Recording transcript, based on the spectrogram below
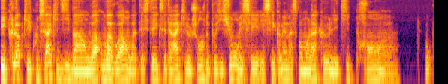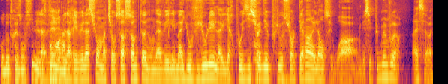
Et Klopp qui écoute ça, qui dit ben on va on va voir, on va tester, etc., qui le change de position. Et c'est quand même à ce moment-là que l'équipe prend, euh, pour, d'autres raisons aussi. La, la, révélation, match au Southampton, on avait les maillots violets, là, il est repositionné plus haut sur le terrain, et là on s'est waouh, mais c'est plus le même joueur. c'est vrai.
